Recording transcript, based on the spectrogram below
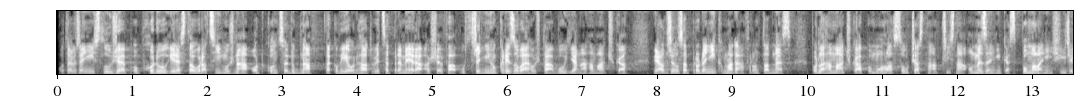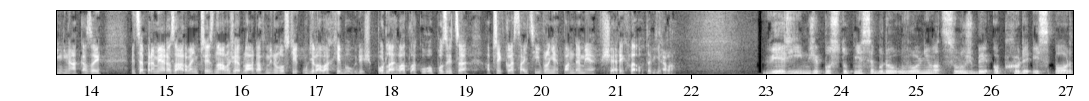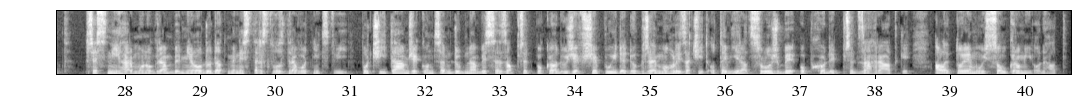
Otevření služeb, obchodů i restaurací možná od konce dubna. Takový je odhad vicepremiéra a šéfa ústředního krizového štábu Jana Hamáčka. Vyjádřil se pro deník Mladá fronta dnes. Podle Hamáčka pomohla současná přísná omezení ke zpomalení šíření nákazy. Vicepremiér zároveň přiznal, že vláda v minulosti udělala chybu, když podlehla tlaku opozice a při klesající vlně pandemie vše rychle otevírala. Věřím, že postupně se budou uvolňovat služby, obchody i sport. Přesný harmonogram by mělo dodat ministerstvo zdravotnictví. Počítám, že koncem dubna by se za předpokladu, že vše půjde dobře, mohly začít otevírat služby, obchody před zahrádky. Ale to je můj soukromý odhad.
